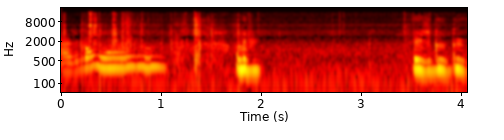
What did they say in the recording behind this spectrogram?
how's it going? I love you. There's a good girl.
